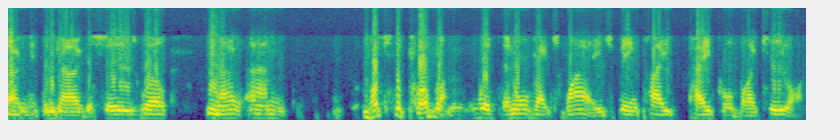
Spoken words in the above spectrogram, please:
don't let them go overseas. Well, you know, um, what's the problem with an All Blacks wage being paid paid for by Toulon?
